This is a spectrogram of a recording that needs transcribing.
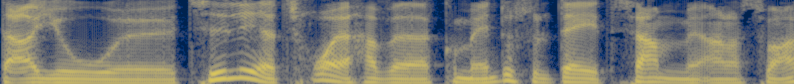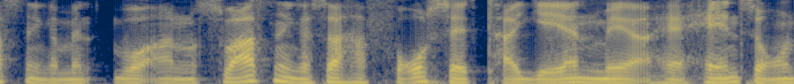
der jo øh, tidligere, tror jeg, har været kommandosoldat sammen med Anders Schwarzenegger, men hvor Anders Schwarzenegger så har fortsat karrieren med at have hands-on,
